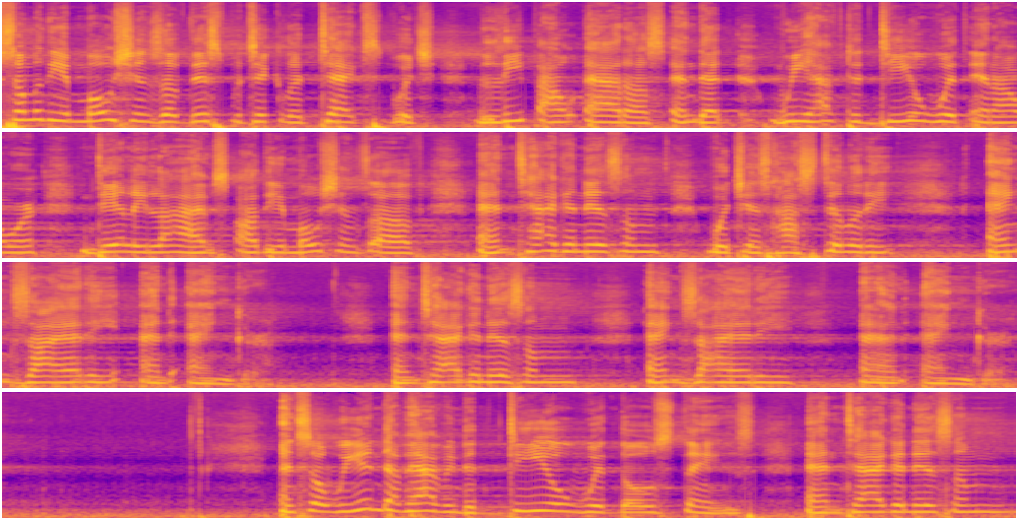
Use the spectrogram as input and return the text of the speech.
Some of the emotions of this particular text, which leap out at us and that we have to deal with in our daily lives, are the emotions of antagonism, which is hostility, anxiety, and anger. Antagonism, anxiety, and anger. And so we end up having to deal with those things antagonism,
